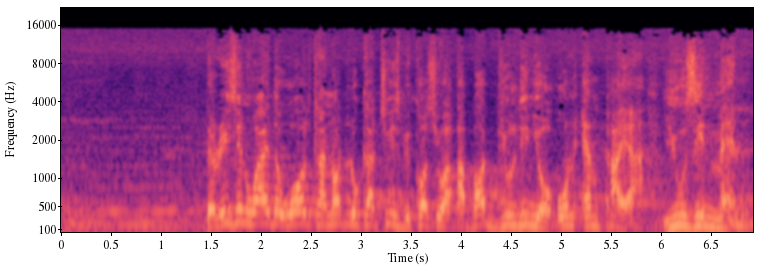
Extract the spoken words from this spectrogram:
hmm. the reason why the world cannot look at you is because you are about building your own empire using men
